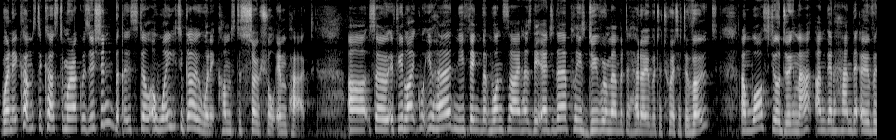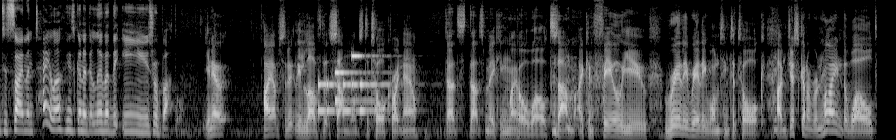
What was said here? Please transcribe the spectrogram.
when it comes to customer acquisition, but there's still a way to go when it comes to social impact. Uh, so, if you like what you heard and you think that one side has the edge there, please do remember to head over to Twitter to vote. And whilst you're doing that, I'm going to hand it over to Simon Taylor, who's going to deliver the EU's rebuttal. You know, I absolutely love that Sam wants to talk right now That's that's making my whole world. Sam, I can feel you really, really wanting to talk. I'm just going to remind the world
